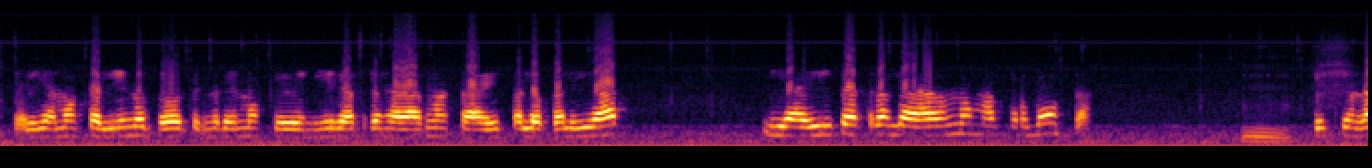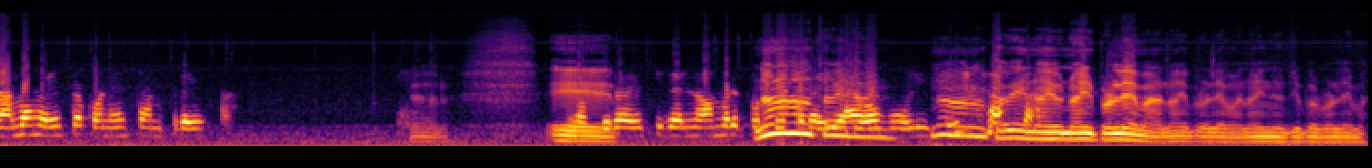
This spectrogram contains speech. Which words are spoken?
Estaríamos saliendo, todos tendremos que venir a trasladarnos a esa localidad y ahí ya trasladarnos a Formosa. Mm. Gestionamos eso con esa empresa. Claro. no eh, quiero decir el nombre porque no, no, no, está bien, no, no, está bien, no hay, no hay problema, no hay problema, no hay ningún tipo de problema.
